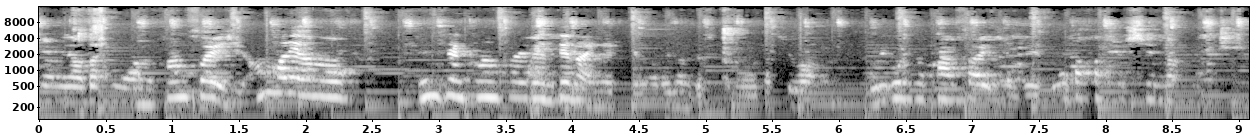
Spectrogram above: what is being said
ちなみに私はあの関西人、あんまりあの、全然関西弁出ないねって言われるんですけど、私はゴリゴリの関西人で大阪出身なんです。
